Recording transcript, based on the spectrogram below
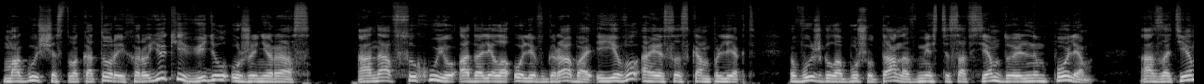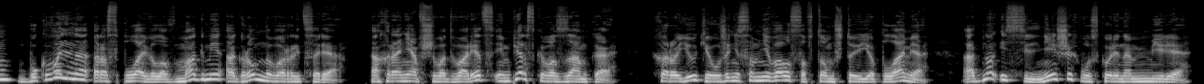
могущество которой Харуюки видел уже не раз. Она в сухую одолела Олив Граба и его АСС-комплект, выжгла Бушутана вместе со всем дуэльным полем, а затем буквально расплавила в магме огромного рыцаря, охранявшего дворец имперского замка. Харуюки уже не сомневался в том, что ее пламя – одно из сильнейших в ускоренном мире.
